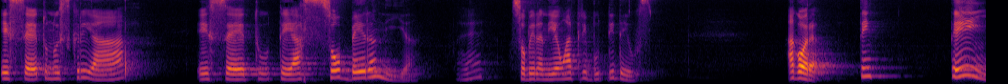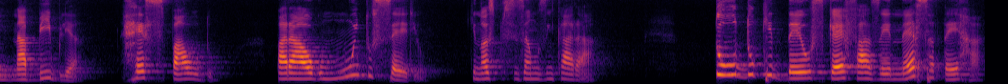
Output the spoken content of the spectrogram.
exceto nos criar, exceto ter a soberania. Né? Soberania é um atributo de Deus. Agora, tem, tem na Bíblia respaldo para algo muito sério que nós precisamos encarar. Tudo que Deus quer fazer nessa terra,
